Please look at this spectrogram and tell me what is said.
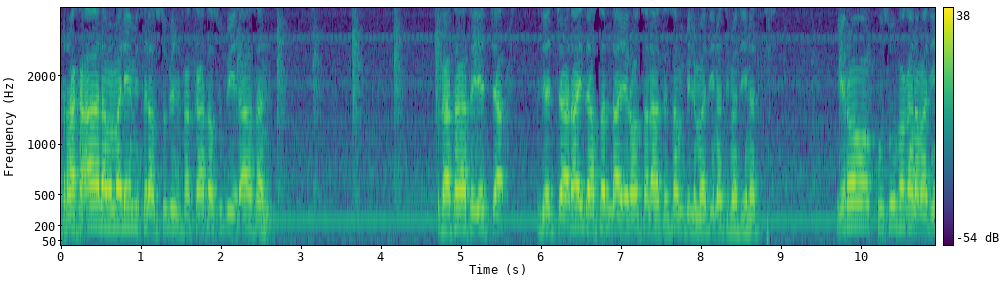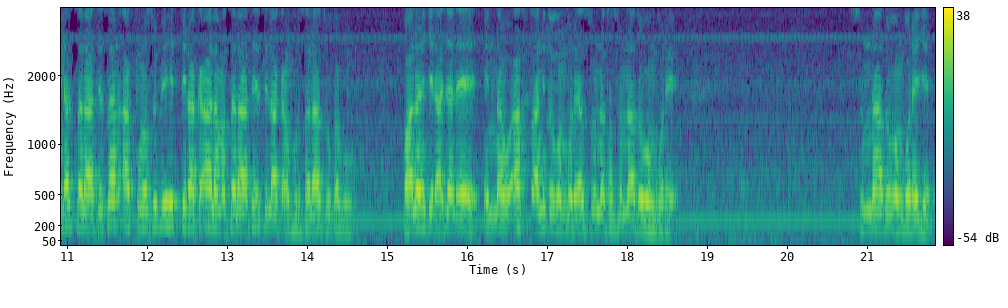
raka'aa lama malee misla subixi fakkaata subiidhaasan kataate jechaadha idaa sallaa yeroo salaate san bilmadiinati madiinatti yeroo kusuufa kana madiina salaate san akkuma subihitti raka'aa lama salaatee silaa ka afur salaatuu qabu qaala ni jedhe ajal ee innahu akhxaa ni dogongore assunnata sunnaa dogongore sunnaa dogongore jedhe.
